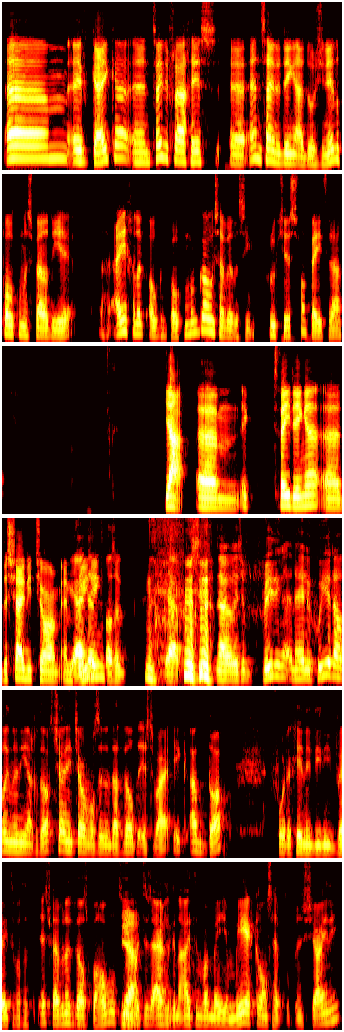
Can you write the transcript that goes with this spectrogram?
Ehm, even kijken. Een tweede vraag is: eh, en zijn er dingen uit de originele Pokémon-spellen die je eigenlijk ook in Pokémon Go zou willen zien? Groetjes van Petra. Ja, ehm, ik, twee dingen: eh, de Shiny Charm en ja, Breeding. dat was ook. Ja, precies. nou, is Breeding een hele goeie, daar had ik nog niet aan gedacht. Shiny Charm was inderdaad wel het eerste waar ik aan dacht. Voor degenen die niet weten wat het is. We hebben het wel eens behandeld hier, Ja. maar het is eigenlijk een item waarmee je meer kans hebt op een Shiny.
